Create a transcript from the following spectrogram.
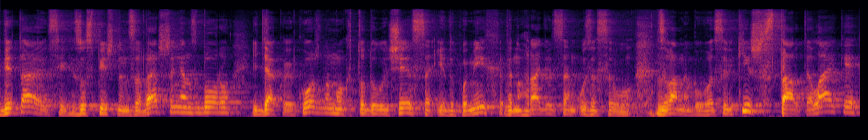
Вітаю всіх з успішним завершенням збору і дякую кожному, хто долучився і допоміг виноградівцям у ЗСУ. З вами був Василь Кіш. Ставте лайки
